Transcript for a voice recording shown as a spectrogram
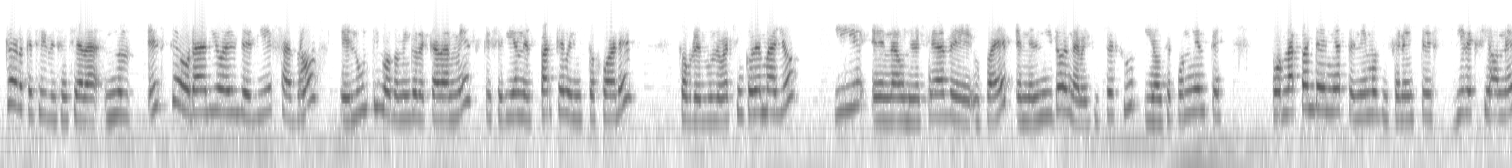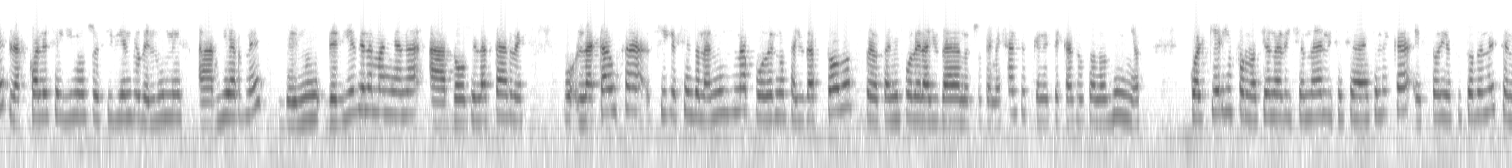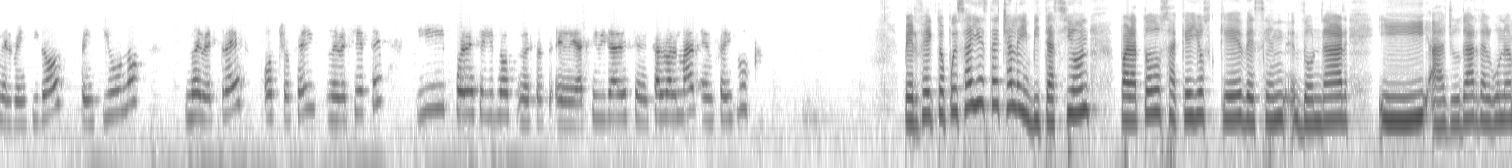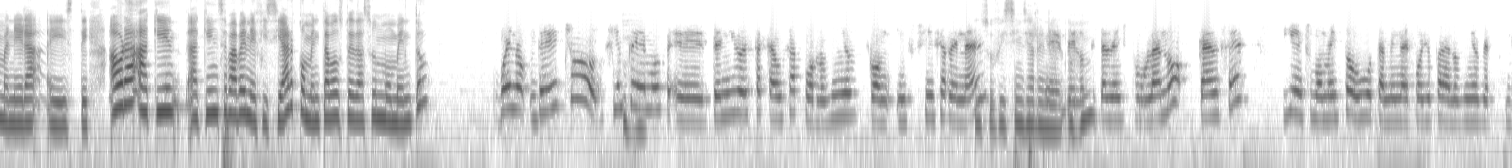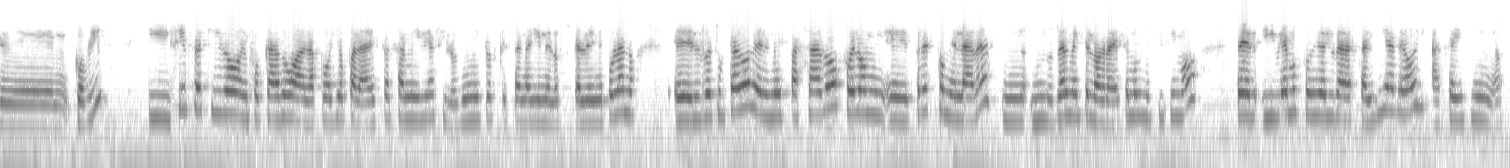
Claro que sí, licenciada. Este horario es de 10 a 2, el último domingo de cada mes, que sería en el Parque Benito Juárez, sobre el Boulevard 5 de Mayo, y en la Universidad de UPAEP, en el Nido, en la 23 Sur y 11 Poniente. Por la pandemia tenemos diferentes direcciones, las cuales seguimos recibiendo de lunes a viernes, de, de 10 de la mañana a 2 de la tarde. La causa sigue siendo la misma, podernos ayudar todos, pero también poder ayudar a nuestros semejantes, que en este caso son los niños. Cualquier información adicional, licenciada Angélica, estoy a sus órdenes en el 22 21 93 86 97 y pueden seguirnos nuestras eh, actividades en Salva al Mar en Facebook. Perfecto, pues ahí está hecha la invitación para todos aquellos que deseen donar y ayudar de alguna manera. Este, ahora, ¿a quién, a quién se va a beneficiar? Comentaba usted hace un momento. Bueno, de hecho, siempre hemos eh, tenido esta causa por los niños con insuficiencia renal. Insuficiencia eh, renal. del ujú. Hospital de Poblano, cáncer, y en su momento hubo también apoyo para los niños de, de COVID, y siempre ha sido enfocado al apoyo para estas familias y los niñitos que están ahí en el Hospital de Poblano. El resultado del mes pasado fueron eh, tres toneladas, realmente lo agradecemos muchísimo, pero, y hemos podido ayudar hasta el día de hoy a seis niños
